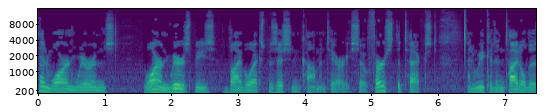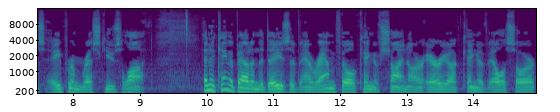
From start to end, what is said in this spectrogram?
and Warren Wiersbe's, Warren Bible exposition commentary. So first the text and we could entitle this Abram Rescues Lot. And it came about in the days of Amraphel, king of Shinar, Arioch, king of Ellasar,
